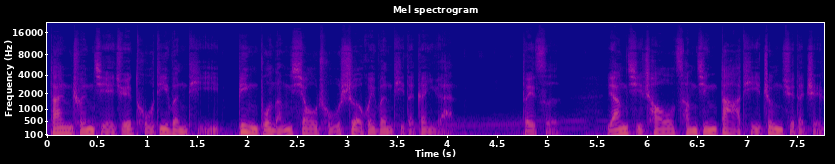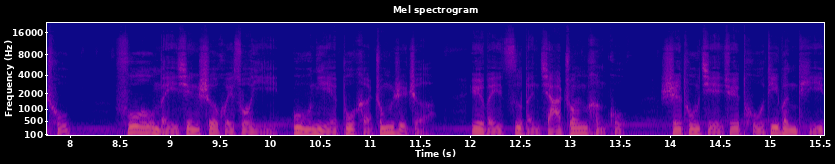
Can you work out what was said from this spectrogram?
单纯解决土地问题，并不能消除社会问题的根源。对此，梁启超曾经大体正确地指出：夫欧美现社会所以物孽不可终日者。约为资本家专横故，试图解决土地问题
